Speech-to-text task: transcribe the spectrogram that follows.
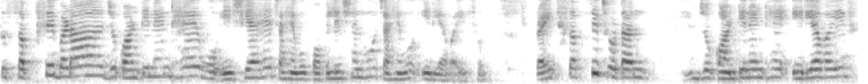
तो सबसे बड़ा जो कॉन्टिनेंट है वो एशिया है, चाहे वो पॉपुलेशन हो, चाहे वो एरिया वाइज हो राइट right? सबसे छोटा जो कॉन्टिनेंट है area wise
